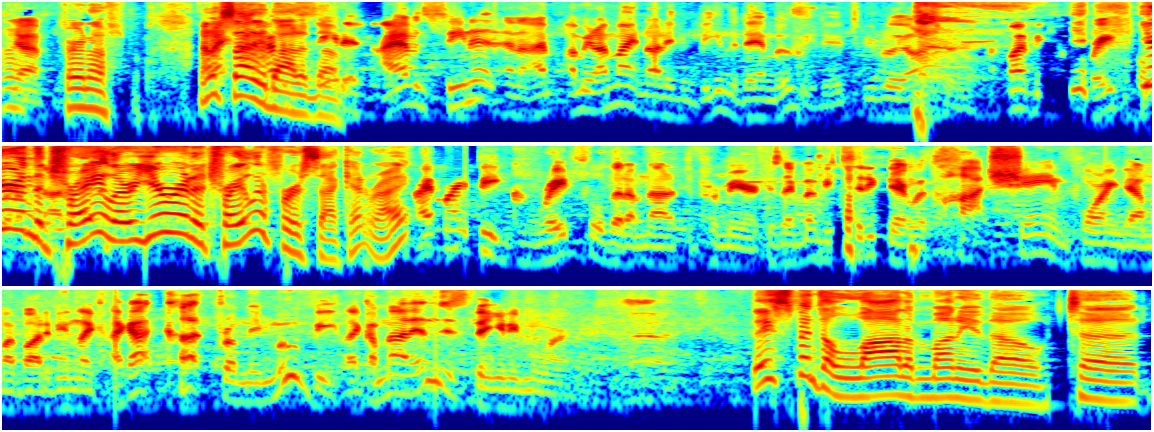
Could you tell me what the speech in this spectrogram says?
Yeah. fair enough i'm And excited about it though seen I haven't seen it, and I, I mean, I might not even be in the damn movie, dude. To be really honest with you, I might be grateful. you're in the not- trailer you're in a trailer for a second right I might be grateful that I'm not at the premiere because I might be sitting there with hot shame pouring down my body, being like, I got cut from the movie. Like I'm not in this thing anymore. They spent a lot of money though to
